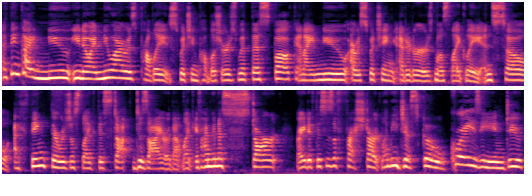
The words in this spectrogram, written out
I think I knew, you know, I knew I was probably switching publishers with this book and I knew I was switching editors most likely. And so I think there was just like this desire that like if I'm going to start right if this is a fresh start let me just go crazy and do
